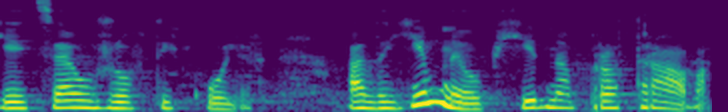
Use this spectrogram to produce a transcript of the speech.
яйце у жовтий колір, але їм необхідна протрава.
